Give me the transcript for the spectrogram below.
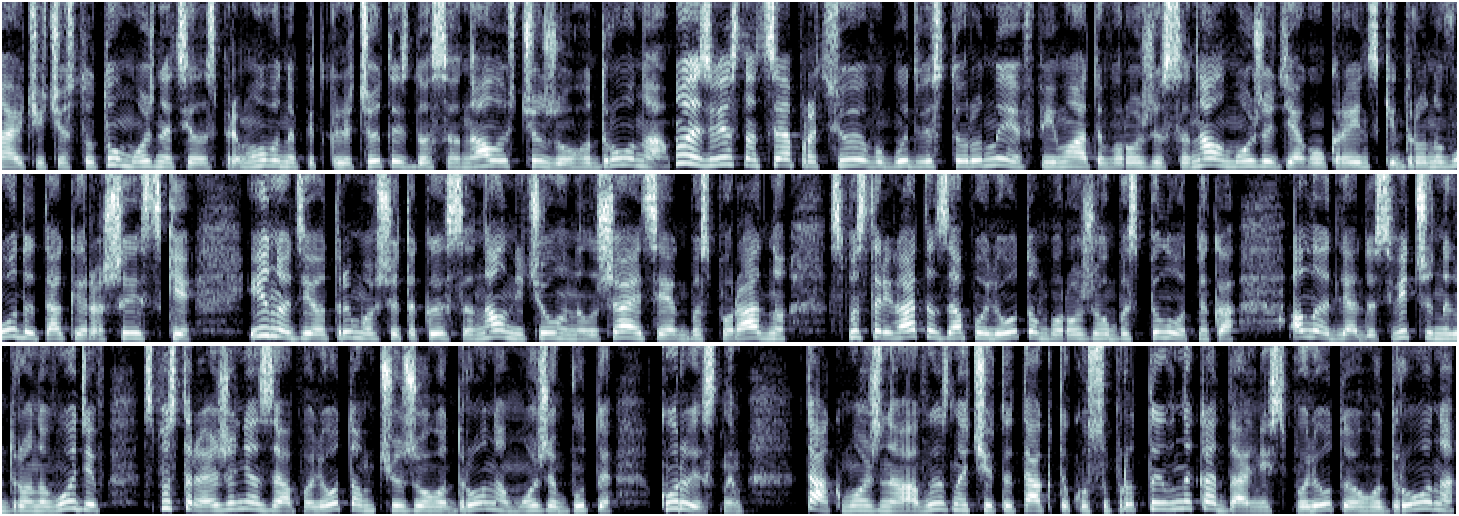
знаючи частоту, можна цілеспрямовано підключитись до сигналу з чужого дрона. Ну і звісно, це працює в обидві сторони. Впіймати ворожий сигнал можуть як українські дроноводи, так і рашистські. Іноді, отримавши такий сигнал, нічого не лишається як безпорадно спостерігати за польотом ворожого безпілотника. Але для досвідчених дроноводів спостереження за польотом чужого дрона може бути корисним. Так можна визначити тактику супротивника, дальність польоту його дрона,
